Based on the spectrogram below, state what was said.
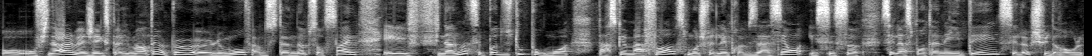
Au, au, final, ben, j'ai expérimenté un peu euh, l'humour, faire du stand-up sur scène, et finalement, c'est pas du tout pour moi. Parce que ma force, moi, je fais de l'improvisation, et c'est ça, c'est la spontanéité, c'est là que je suis drôle.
